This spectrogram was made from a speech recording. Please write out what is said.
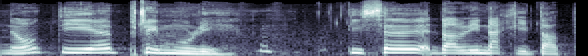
No, ty je přimuli ty se dali nachytat.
